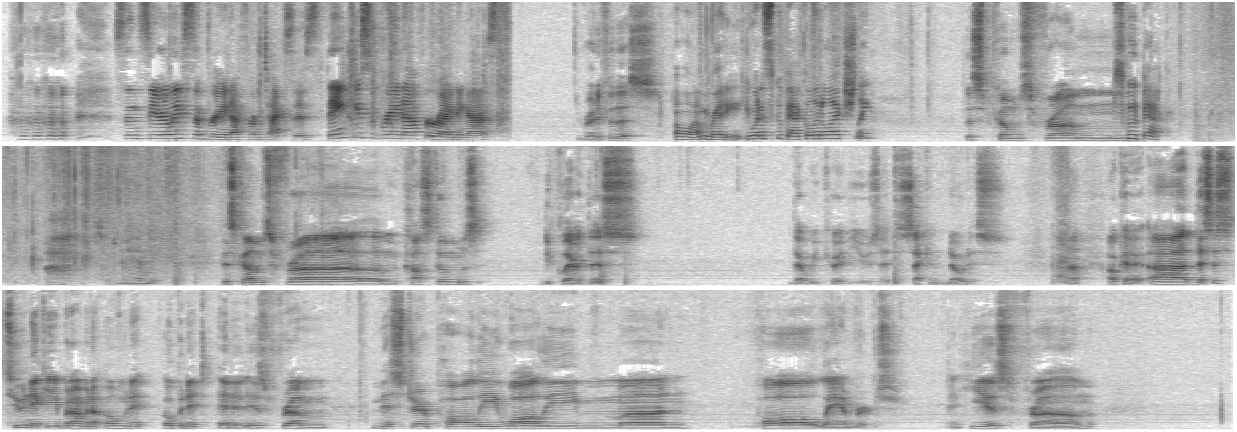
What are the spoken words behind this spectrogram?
Sincerely, Sabrina from Texas. Thank you, Sabrina, for writing us. You ready for this? Oh, I'm ready. You want to scoot back a little, actually? This comes from. Scoot back. Ah, so demanding. This comes from Customs. Declared this that we could use it. Second notice. Huh. Okay, uh, this is to Nikki, but I'm gonna own it, open it, and it is from Mr. Paulie Wally Mon Paul Lambert, and he is from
